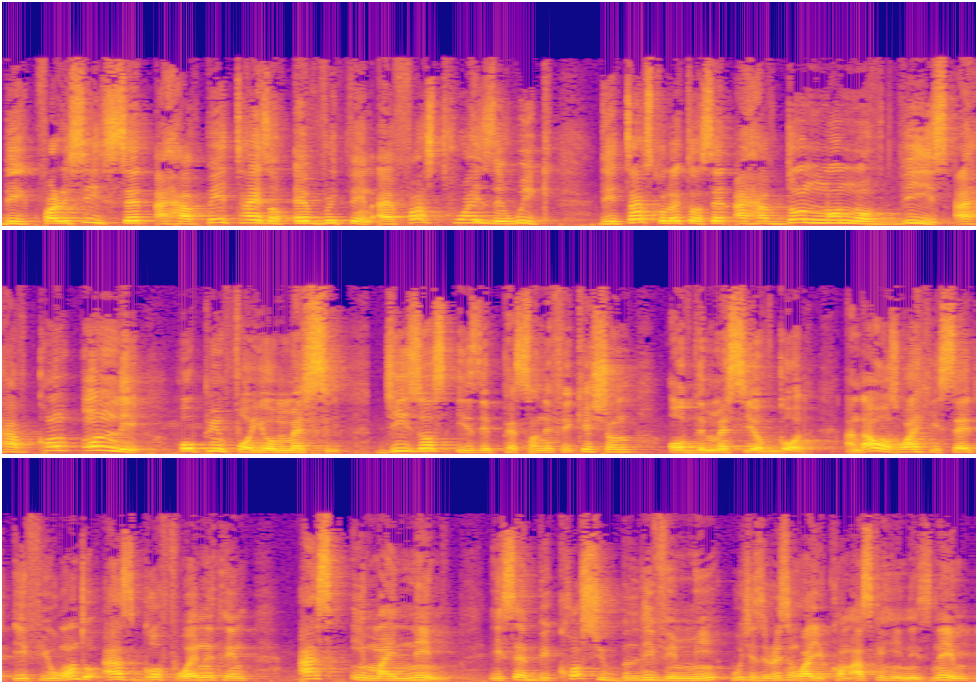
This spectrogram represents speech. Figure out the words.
The Pharisee said, I have paid tithes of everything. I fast twice a week. The tax collector said, I have done none of these. I have come only hoping for your mercy. Jesus is a personification of the mercy of God. And that was why he said, If you want to ask God for anything, ask in my name. He said, Because you believe in me, which is the reason why you come asking in his name,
